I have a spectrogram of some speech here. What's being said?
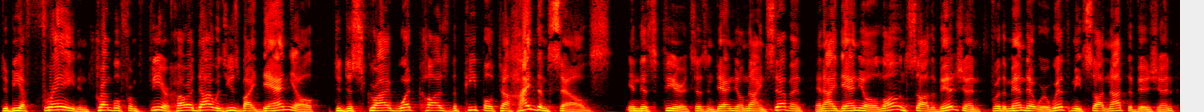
to be afraid and tremble from fear. Charadah was used by Daniel to describe what caused the people to hide themselves in this fear. It says in Daniel 9 7, and I, Daniel, alone saw the vision, for the men that were with me saw not the vision,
